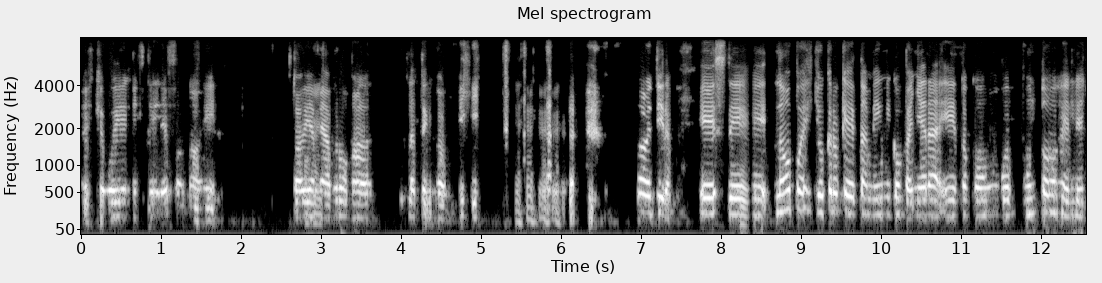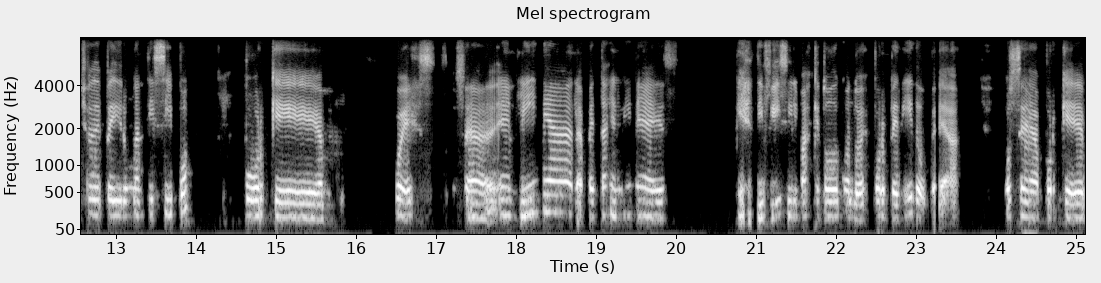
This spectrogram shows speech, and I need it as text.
es que voy en el teléfono y todavía ok. me abruma la tecnología. No, mentira. Este, no, pues yo creo que también mi compañera eh, tocó un buen punto, el hecho de pedir un anticipo, porque, pues, o sea, en línea, las ventas en línea es, difícil, más que todo cuando es por pedido, vea. O sea, porque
